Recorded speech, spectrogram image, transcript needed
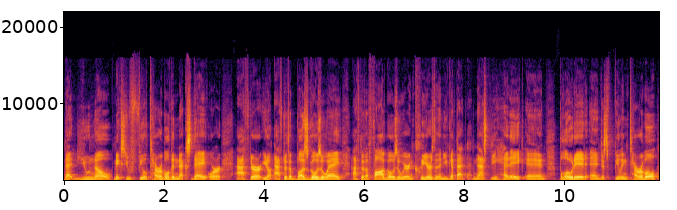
that you know makes you feel terrible the next day or after, you know, after the buzz goes away, after the fog goes away and clears, and then you get that nasty headache and bloated and just feeling terrible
